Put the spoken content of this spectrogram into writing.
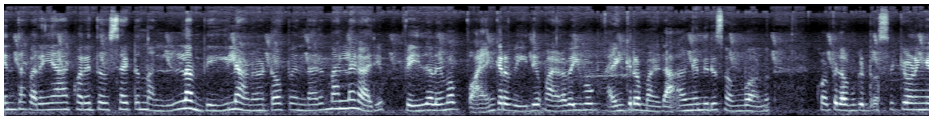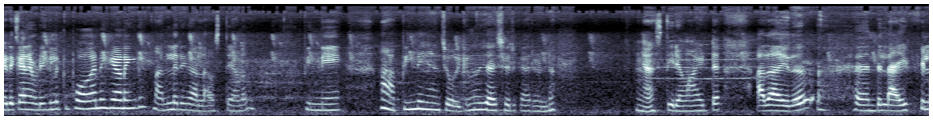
എന്താ പറയുക കുറേ ദിവസമായിട്ട് നല്ല വെയിലാണ് കേട്ടോ. അപ്പോൾ എന്തായാലും നല്ല കാര്യം. വെയിൽ തെളിയുമ്പോൾ ഭയങ്കര വെയിൽ മഴ പെയ്യുമ്പോൾ ഭയങ്കര മഴ. അങ്ങനെ ഒരു സംഭവമാണ് കുഴപ്പമില്ല നമുക്ക് ഡ്രസ്സൊക്കെ ഉണങ്ങി എടുക്കാൻ എവിടെയെങ്കിലുമൊക്കെ പോകാനൊക്കെ ആണെങ്കിൽ നല്ലൊരു കാലാവസ്ഥയാണ്. പിന്നെ ആ പിന്നെ ഞാൻ ചോദിക്കണമെന്ന് വിചാരിച്ചൊരു കാര്യമുണ്ട്. ഞാൻ സ്ഥിരമായിട്ട് അതായത് എന്റെ ലൈഫിൽ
